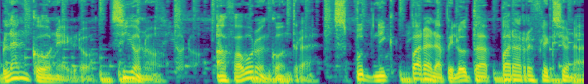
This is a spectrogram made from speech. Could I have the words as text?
Blanco o negro, sí o no. A favor o en contra. Sputnik para la pelota para reflexionar.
